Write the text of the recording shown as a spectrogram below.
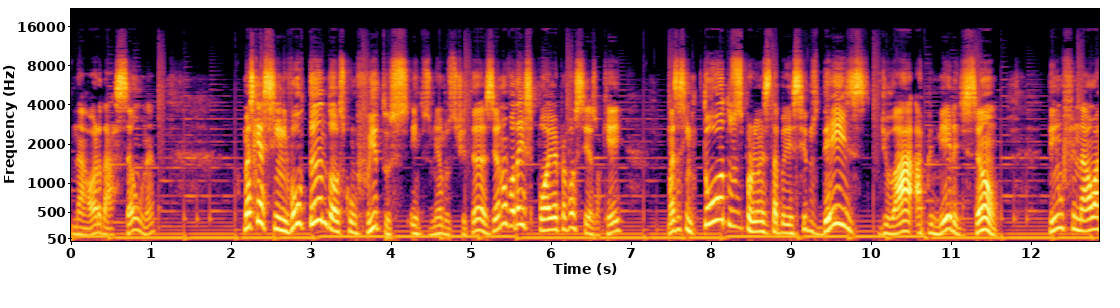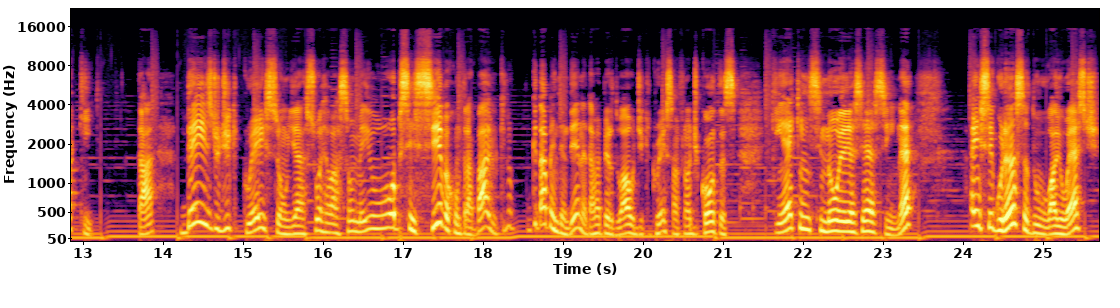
na hora da ação, né? Mas que assim, voltando aos conflitos entre os membros dos Titãs, eu não vou dar spoiler para vocês, ok? Mas assim, todos os problemas estabelecidos desde lá a primeira edição tem um final aqui, tá? Desde o Dick Grayson e a sua relação meio obsessiva com o trabalho, que, que dá para entender, né? Dá pra perdoar o Dick Grayson, afinal de contas, quem é que ensinou ele a ser assim, né? A insegurança do Wild West,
